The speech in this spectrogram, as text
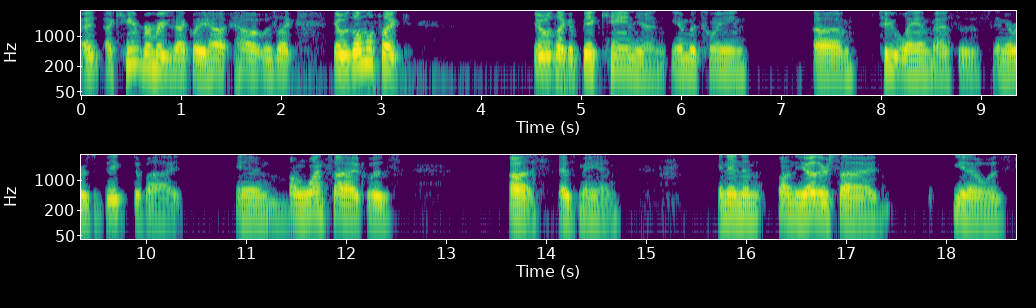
I, I can't remember exactly how, how it was like. It was almost like it was like a big canyon in between um, two land masses, and there was a big divide. And mm. on one side was us as man, and then on the other side you know was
